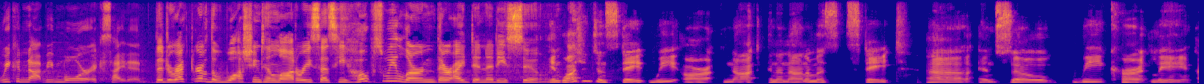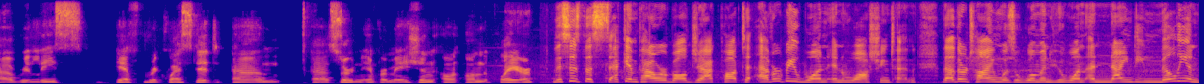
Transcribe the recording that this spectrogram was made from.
we could not be more excited. The director of the Washington Lottery says he hopes we learn their identity soon. In Washington state, we are not an anonymous state. Uh, and so we currently uh, release, if requested, um, uh, certain information on, on the player. This is the second Powerball jackpot to ever be won in Washington. The other time was a woman who won a $90 million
